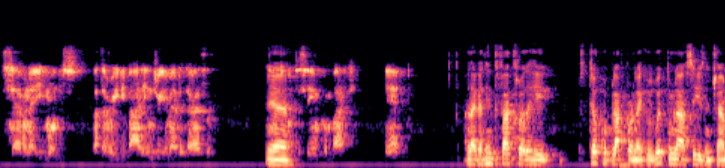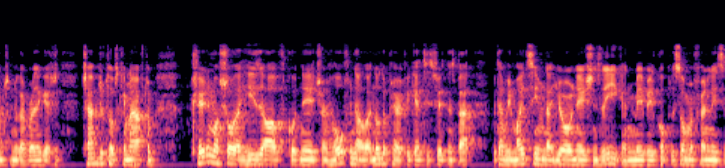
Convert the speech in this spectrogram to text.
seven, eight months. That's a really bad injury in metatarsal. Yeah. It's good to see him come back. Yeah. And like I think the fact that he stuck with Blackburn, like he was with them last season, Championship, and got relegated. Championship clubs came after him. Clearly must show that he's of good nature, and hopefully now another player if he gets his fitness back, then we might see him in that Euro Nations League and maybe a couple of summer friendlies.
